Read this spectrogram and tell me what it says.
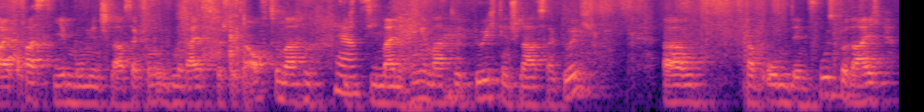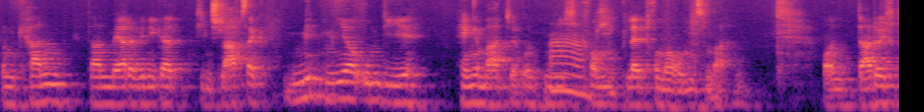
bei fast jedem Mumienschlafsack von unten Reißverschlüsse aufzumachen. Ja. Ich ziehe meine Hängematte durch den Schlafsack durch. Ähm, habe oben den Fußbereich und kann dann mehr oder weniger den Schlafsack mit mir um die Hängematte und nicht ah, okay. komplett drumherum zu machen. Und dadurch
